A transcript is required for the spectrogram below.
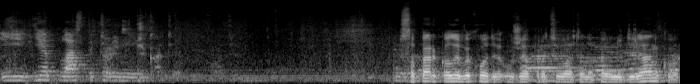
І є пластикові мішки. Сапер, коли виходить уже працювати на певну ділянку,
